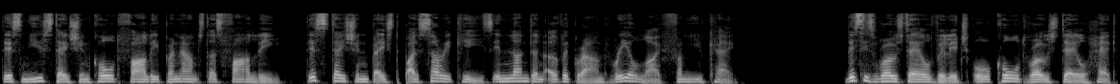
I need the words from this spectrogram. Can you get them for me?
this new station called Farley pronounced as Farley, this station based by Surrey Quays in London Overground real life from UK. This is Rosedale Village or called Rosedale Head,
